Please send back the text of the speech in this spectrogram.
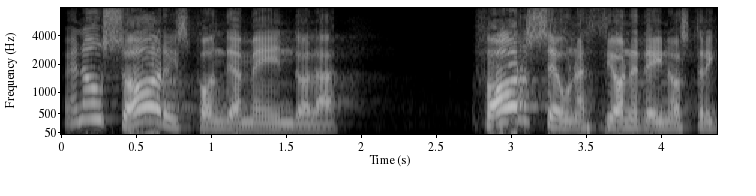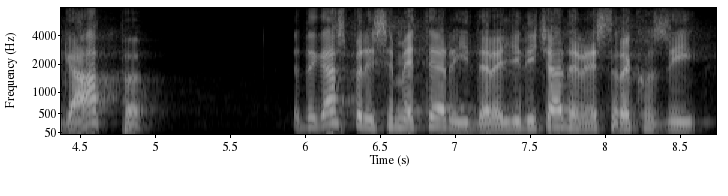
E non so, risponde Amendola. Forse è un'azione dei nostri GAP. E De Gasperi si mette a ridere gli dice, ah, deve essere così.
